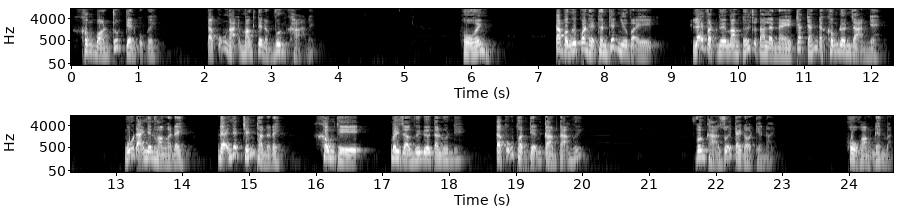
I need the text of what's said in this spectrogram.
Không bòn chút tiền của ngươi, Ta cũng ngại mang tên là Vương Khả đấy. Hồ Huynh, Ta và ngươi quan hệ thân thiết như vậy Lễ vật người mang tới cho ta lần này Chắc chắn là không đơn giản nhỉ? Ngũ đại nhân hoàng ở đây, Đệ nhất chiến thần ở đây. Không thì bây giờ ngươi đưa ta luôn đi. Ta cũng thuận tiện cảm tạ ngươi. Vương Khả duỗi tay đòi tiền nói. Hồ Hoàng đen mặt.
